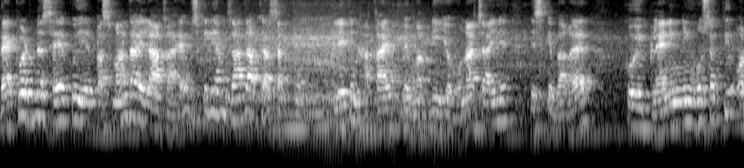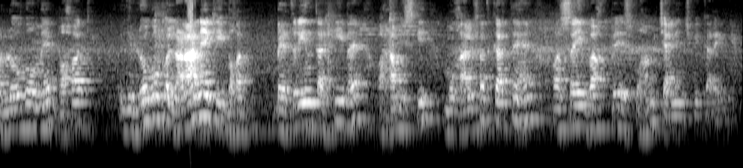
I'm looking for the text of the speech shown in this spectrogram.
بیکورڈنس ہے، کوئی پسماندہ علاقہ ہے، اس کے لیے ہم زیادہ کر سکتے ہیں۔ لیکن حقائق پہ مبنی یہ ہونا چاہیے۔ اس کے بغیر کوئی پلاننگ نہیں ہو سکتی اور لوگوں میں بہت لوگوں کو لڑانے کی بہت بہترین ترکیب ہے اور ہم اس کی مخالفت کرتے ہیں اور صحیح وقت پہ اس کو ہم چیلنج بھی کریں گے۔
